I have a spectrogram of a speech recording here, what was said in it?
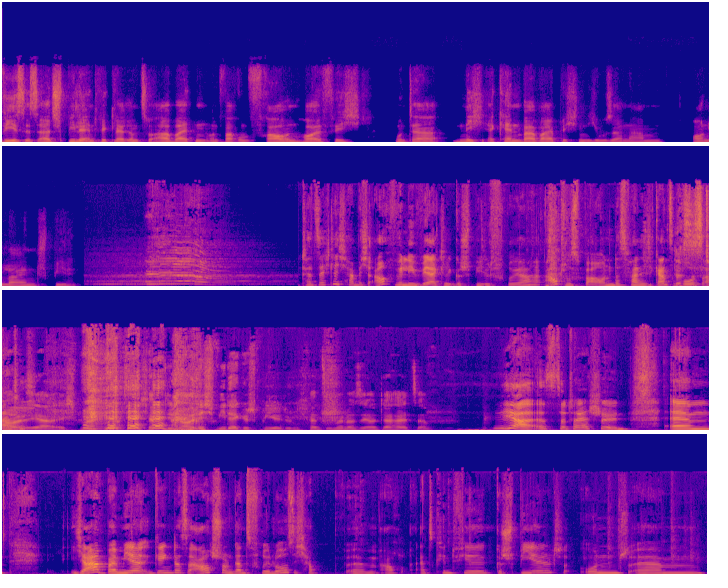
wie es ist, als Spieleentwicklerin zu arbeiten und warum Frauen häufig unter nicht erkennbar weiblichen Usernamen online spielen. Tatsächlich habe ich auch Willy Werkel gespielt früher. Autos bauen, das fand ich ganz das großartig. Ist toll, ja, ich mag das. Ich habe die neulich wieder gespielt und ich fand es immer noch sehr unterhaltsam. Ja, ist total schön. Ähm, ja, bei mir ging das auch schon ganz früh los. Ich habe ähm, auch als Kind viel gespielt und ähm,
